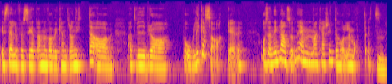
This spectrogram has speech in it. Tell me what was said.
Istället för att se att, ah, men vad vi kan dra nytta av att vi är bra på olika saker. Och sen ibland så, nej men man kanske inte håller måttet. Mm.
